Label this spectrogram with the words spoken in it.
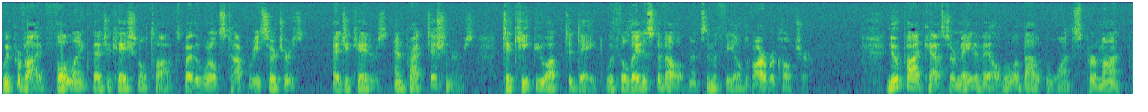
We provide full length educational talks by the world's top researchers, educators, and practitioners to keep you up to date with the latest developments in the field of arboriculture. New podcasts are made available about once per month.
